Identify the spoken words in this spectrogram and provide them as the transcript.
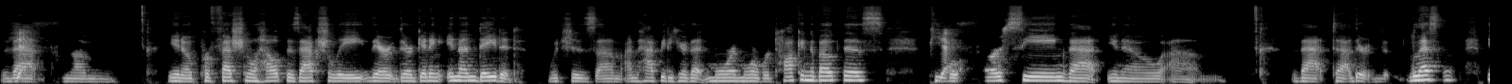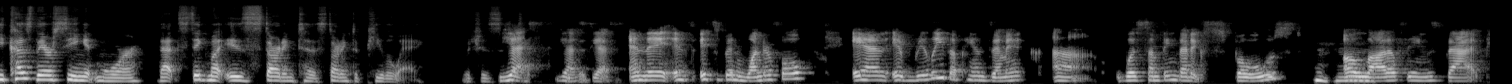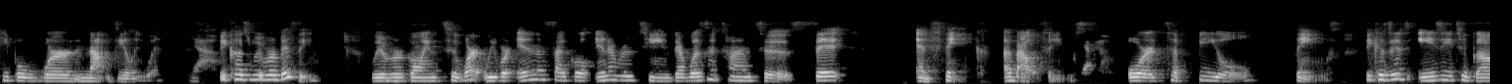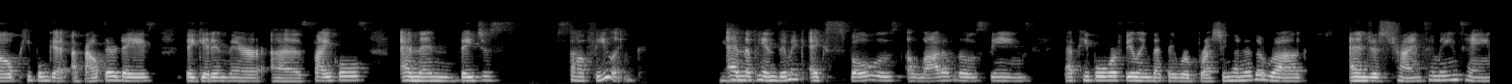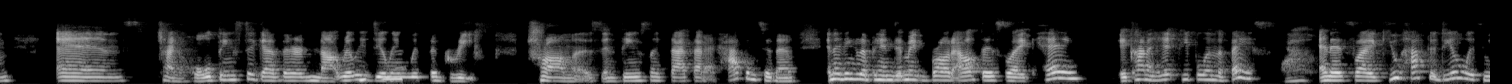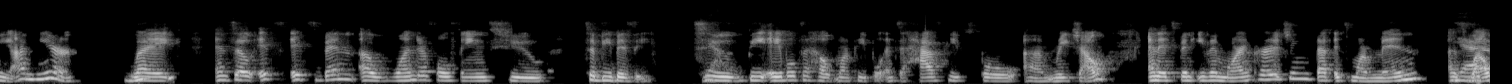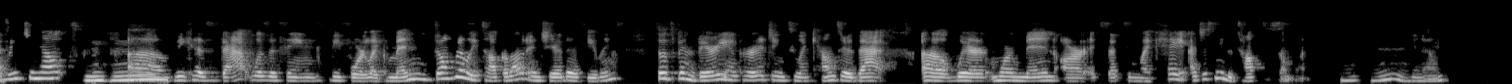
That yes. um, you know, professional help is actually they're they're getting inundated, which is um, I'm happy to hear that more and more we're talking about this. People yes. are seeing that you know um, that uh, they're less because they're seeing it more. That stigma is starting to starting to peel away which is yes yes yes. and they it's, it's been wonderful. And it really the pandemic uh, was something that exposed mm-hmm. a lot of things that people were not dealing with. Yeah. Because we were busy. We mm-hmm. were going to work. We were in a cycle in a routine. There wasn't time to sit and think about things yeah. or to feel things because it's easy to go people get about their days they get in their uh, cycles and then they just stop feeling yeah. and the pandemic exposed a lot of those things that people were feeling that they were brushing under the rug and just trying to maintain and trying to hold things together not really mm-hmm. dealing with the grief traumas and things like that that had happened to them and i think the pandemic brought out this like hey it kind of hit people in the face. Wow. And it's like, you have to deal with me. I'm here. Mm-hmm. Like, and so it's it's been a wonderful thing to to be busy to yeah. be able to help more people and to have people um, reach out and it's been even more encouraging that it's more men as yes. well reaching out mm-hmm. um, because that was a thing before like men don't really talk about and share their feelings so it's been very encouraging to encounter that uh, where more men are accepting, like, hey, I just need to talk to someone. Mm-hmm. You know?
